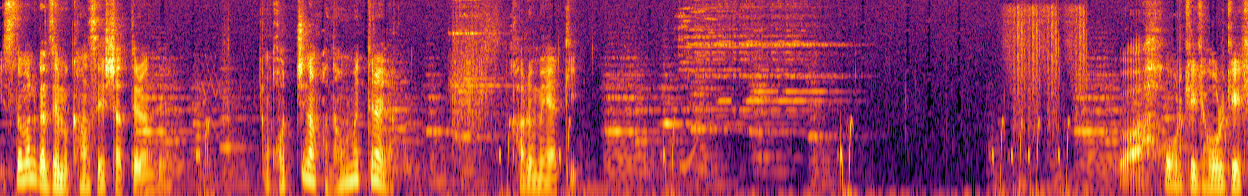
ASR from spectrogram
いつの間にか全部完成しちゃってるんで。こっちなんか何も言ってないじゃん。カルメ焼き。うわホールケーキ、ホールケーキ。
